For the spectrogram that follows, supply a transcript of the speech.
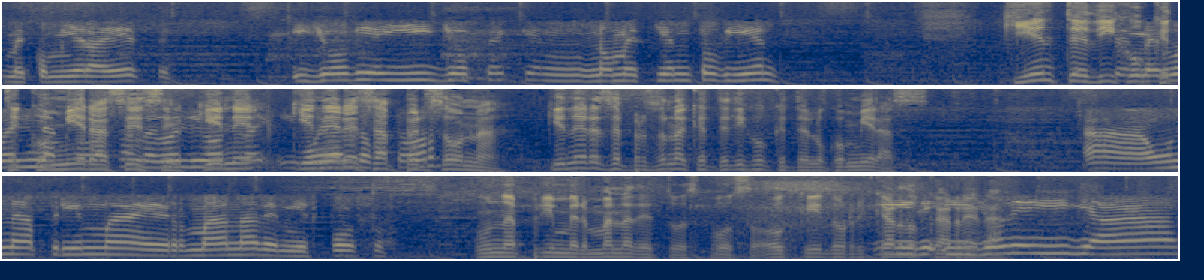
me comiera ese. Y yo de ahí yo sé que no me siento bien. ¿Quién te dijo que, te comieras ese? ¿Quién, e-, ¿quién era esa persona? ¿Quién era esa persona que te dijo que te lo comieras? A una prima hermana de mi esposo. Una prima hermana de tu esposo. Ok, don Ricardo y, Carrera. Y yo de ahí ya,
